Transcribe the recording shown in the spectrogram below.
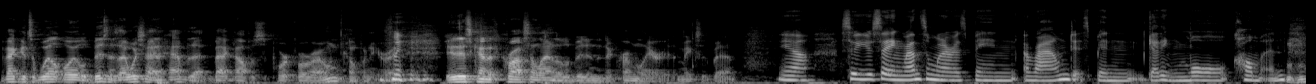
In fact, it's a well oiled business. I wish I have that back office support for our own company, right? it is kind of crossing the line a little bit into the criminal area that makes it bad. Yeah. So you're saying ransomware has been around, it's been getting more common. Mm-hmm.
